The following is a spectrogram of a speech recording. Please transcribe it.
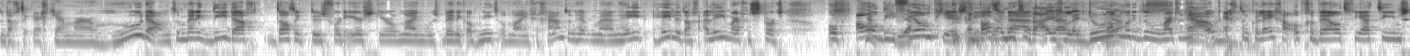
toen dacht ik echt, ja, maar hoe dan? Toen ben ik die dag dat ik dus voor de eerste keer online moest, ben ik ook niet online gegaan. Toen heb ik me een he- hele dag alleen maar gestort op al Ja. die Ja. filmpjes. En die wat moeten we eigenlijk doen? Wat Ja. moet ik doen? Maar toen Ja. heb ik ook echt een collega opgebeld via Teams.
